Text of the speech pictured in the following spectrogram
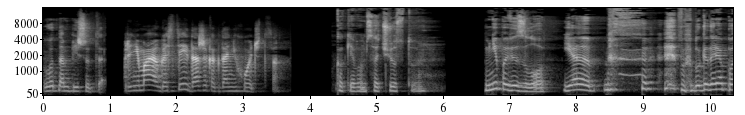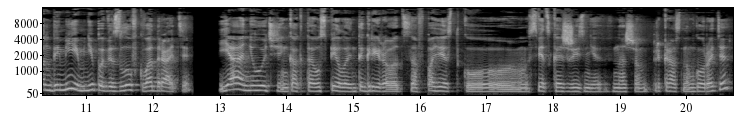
Вот нам пишут, принимаю гостей даже когда не хочется. Как я вам сочувствую. Мне повезло. Я благодаря пандемии мне повезло в квадрате. Я не очень как-то успела интегрироваться в повестку светской жизни в нашем прекрасном городе.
